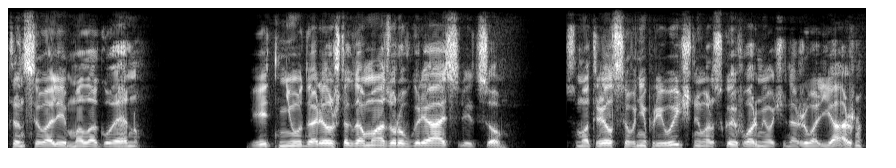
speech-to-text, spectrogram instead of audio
танцевали малагуэну. Ведь не ударил же тогда Мазуру в грязь лицом, смотрелся в непривычной морской форме очень даже вальяжно.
